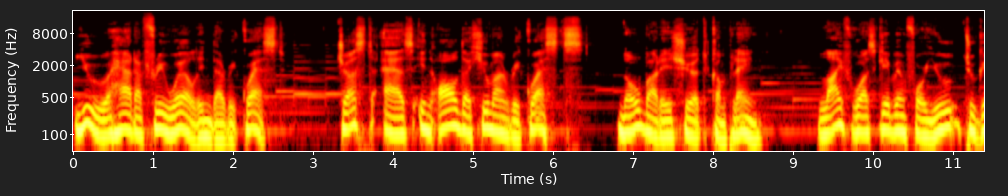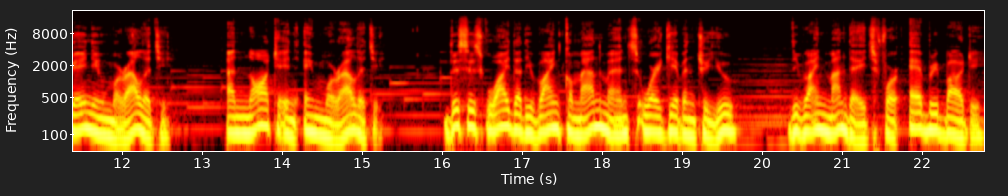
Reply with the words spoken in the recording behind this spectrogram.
You had a free will in the request, just as in all the human requests Nobody should complain. Life was given for you to gain in morality, and not in immorality. This is why the divine commandments were given to you, divine mandates for everybody,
